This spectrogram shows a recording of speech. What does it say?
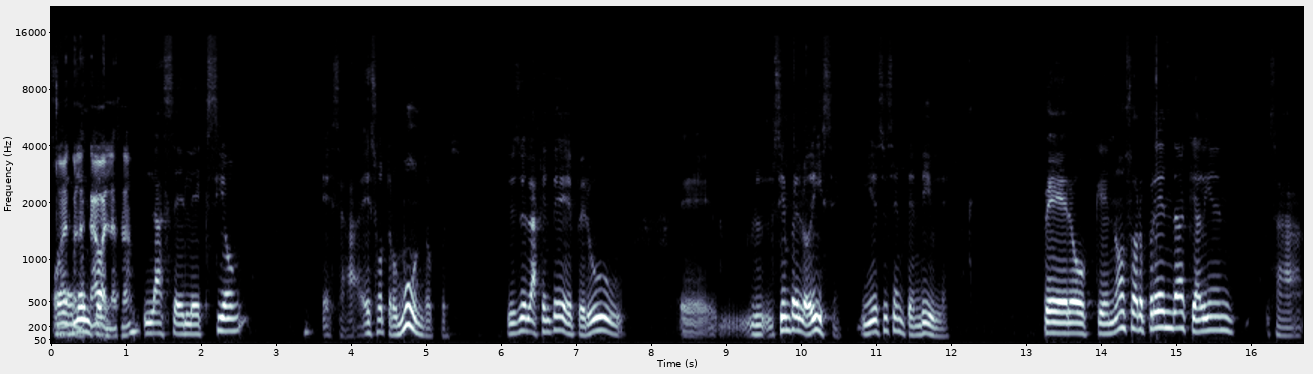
obviamente, cábalas, ¿ah? la selección es, a- es otro mundo, pues. Entonces la gente de Perú eh, siempre lo dice, y eso es entendible. Pero que no sorprenda que alguien, o sea,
